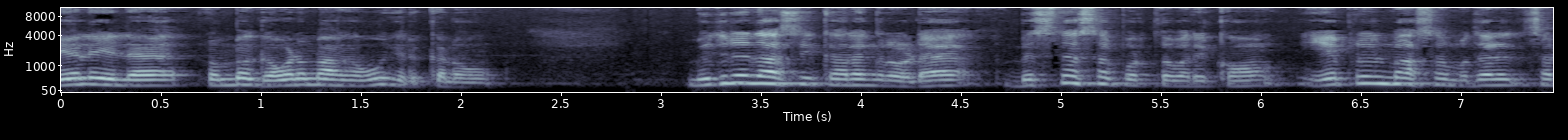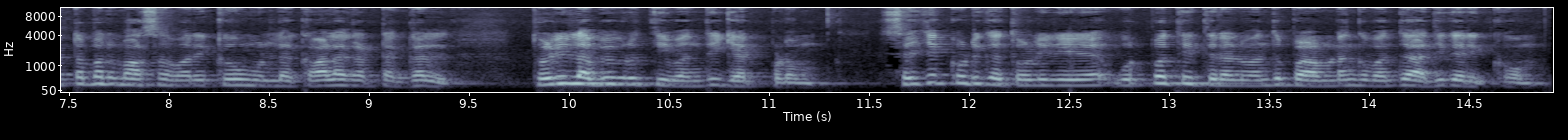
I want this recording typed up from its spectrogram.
வேலையில் ரொம்ப கவனமாகவும் இருக்கணும். மிதுனராசிக்காரங்களோட பிஸ்னஸை பொறுத்த வரைக்கும் ஏப்ரல் மாதம் முதல் செப்டம்பர் மாதம் வரைக்கும் உள்ள காலகட்டங்கள் தொழில் அபிவிருத்தி வந்து ஏற்படும். செய்யக்கூடிய தொழிலில் உற்பத்தி திறன் வந்து பல மடங்கு வந்து அதிகரிக்கும்.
